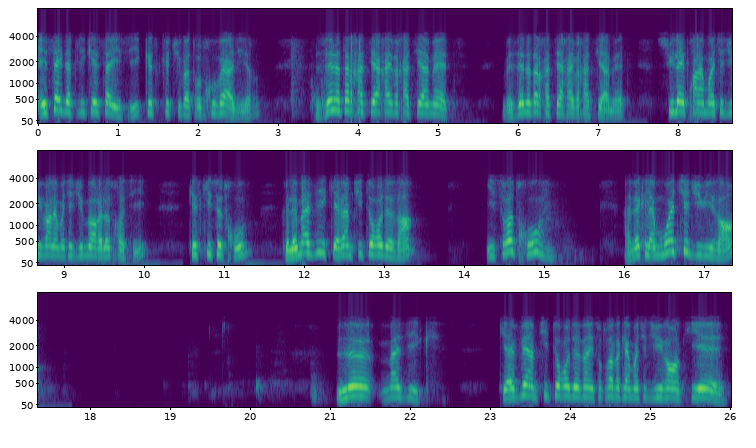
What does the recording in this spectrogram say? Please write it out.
essaye d'appliquer ça ici. Qu'est-ce que tu vas te retrouver à dire celui-là, il prend la moitié du vin, la moitié du mort et l'autre aussi. Qu'est-ce qui se trouve Que le mazik qui avait un petit taureau de vin, il se retrouve avec la moitié du vivant. Le mazik qui avait un petit taureau de vin, il se retrouve avec la moitié du vivant qui est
